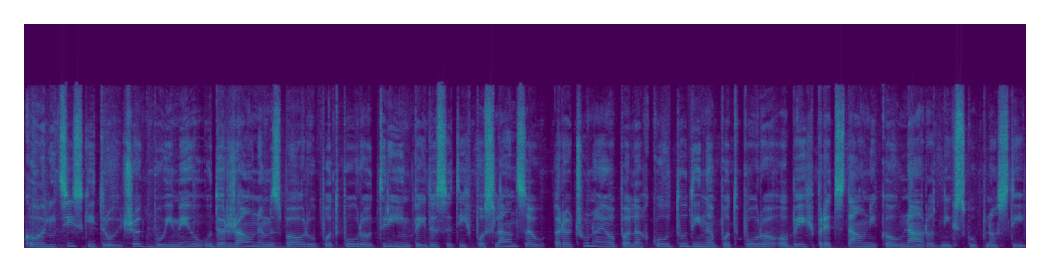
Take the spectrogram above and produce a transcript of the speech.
Koalicijski trojček bo imel v državnem zboru podporo 53 poslancev, računajo pa lahko tudi na podporo obeh predstavnikov narodnih skupnosti.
